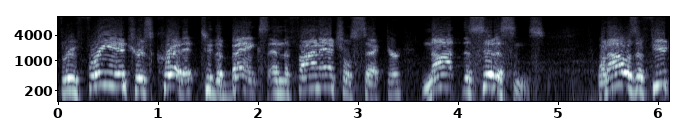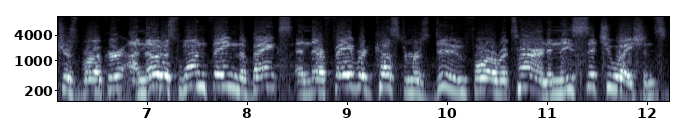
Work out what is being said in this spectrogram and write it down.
through free interest credit to the banks and the financial sector, not the citizens. When I was a futures broker, I noticed one thing the banks and their favored customers do for a return in these situations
